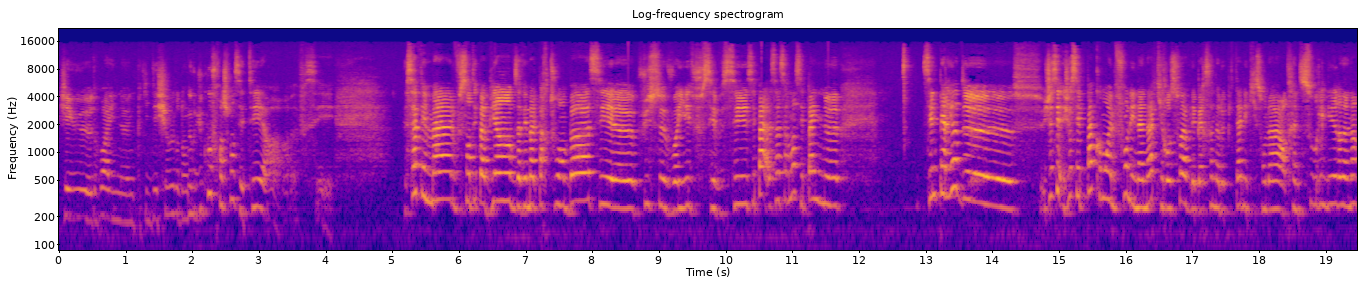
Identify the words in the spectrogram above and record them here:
j'ai eu droit à une, petite déchirure. Donc, du coup franchement c'était... Oh, ça fait mal, vous, vous sentez pas bien, vous avez mal partout en bas, c'est euh, plus, euh, vous voyez, c'est pas, sincèrement, c'est pas une... C'est une période... Euh, je, sais, je sais pas comment elles font les nanas qui reçoivent les personnes à l'hôpital et qui sont là en train de sourire, nana.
